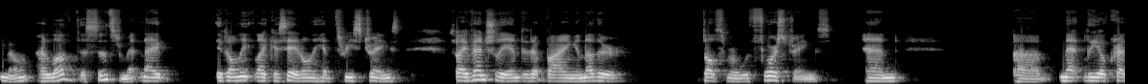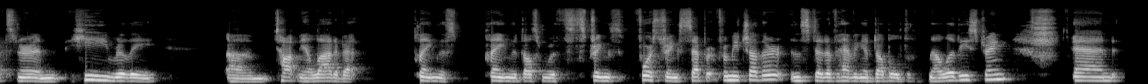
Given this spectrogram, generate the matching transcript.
you know, I loved this instrument, and I, it only, like I say, it only had three strings. So I eventually ended up buying another dulcimer with four strings, and uh, met Leo Kretzner, and he really um, taught me a lot about playing this playing the dulcimer with strings four strings separate from each other instead of having a doubled melody string. And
